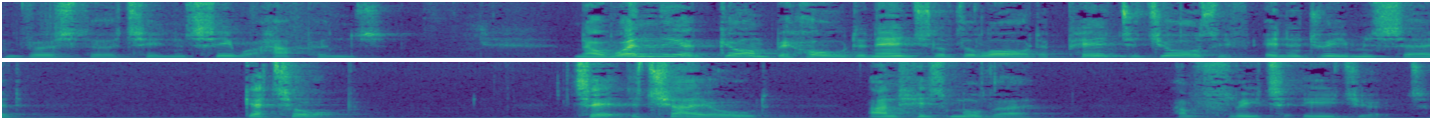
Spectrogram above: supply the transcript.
and verse 13 and see what happens. Now, when they had gone, behold, an angel of the Lord appeared to Joseph in a dream and said, Get up, take the child and his mother, and flee to Egypt,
